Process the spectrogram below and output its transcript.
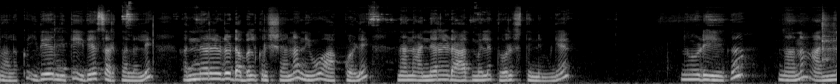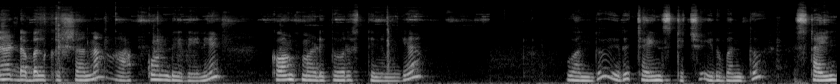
ನಾಲ್ಕು. ಇದೇ ರೀತಿ ಇದೇ ಸರ್ಕಲಲ್ಲಿ ಹನ್ನೆರಡು ಡಬಲ್ ಕ್ರಿಶನ ನೀವು ಹಾಕ್ಕೊಳ್ಳಿ ನಾನು ಹನ್ನೆರಡು ಆದಮೇಲೆ ತೋರಿಸ್ತೀನಿ ನಿಮಗೆ. ನೋಡಿ ಈಗ ನಾನು ಹನ್ನೆರಡು ಡಬಲ್ ಕ್ರಿಶನ ಹಾಕ್ಕೊಂಡಿದ್ದೀನಿ. ಕೌಂಟ್ ಮಾಡಿ ತೋರಿಸ್ತೀನಿ ನಿಮಗೆ. ಒಂದು, ಇದು ಚೈನ್ ಸ್ಟಿಚ್ ಇದು ಬಂತು ಸ್ಟೈನ್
